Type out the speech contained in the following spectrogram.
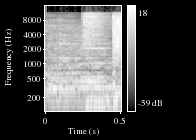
time.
